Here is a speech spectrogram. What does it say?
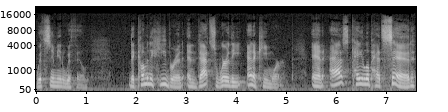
with Simeon with them they come into Hebron, and that's where the Anakim were. And as Caleb had said,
